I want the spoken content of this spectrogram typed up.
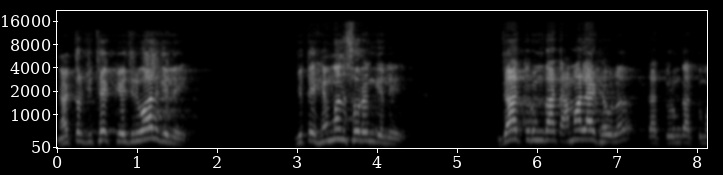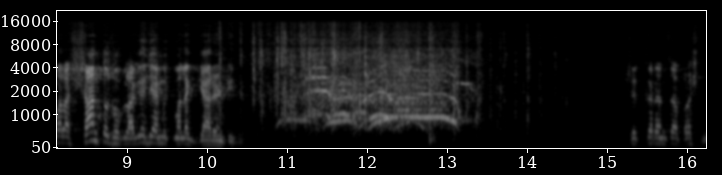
नाहीतर जिथे केजरीवाल गेले जिथे हेमंत सोरेन गेले ज्या तुरुंगात आम्हाला ठेवलं त्या तुरुंगात तुम्हाला शांत झोप लागेल ही आम्ही तुम्हाला गॅरंटी देतो. शेतकऱ्यांचा प्रश्न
